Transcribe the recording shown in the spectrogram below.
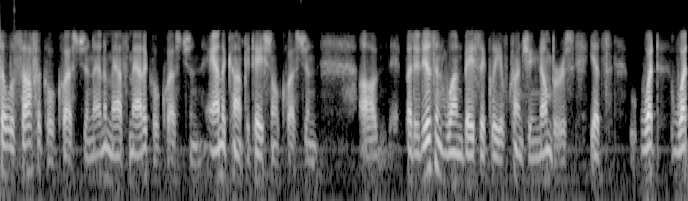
philosophical question and a mathematical question and a computational question. Uh, but it isn't one basically of crunching numbers. It's what, what,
